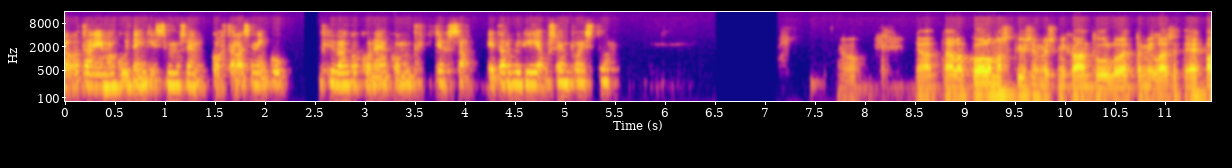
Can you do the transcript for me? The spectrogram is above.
Otaniemi on kuitenkin semmoisen kohtalaisen niin kuin hyvän kokoneen ja jossa ei tarvitse liian usein poistua. Joo. Ja täällä on kolmas kysymys, mikä on tullut, että millaiset epä,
